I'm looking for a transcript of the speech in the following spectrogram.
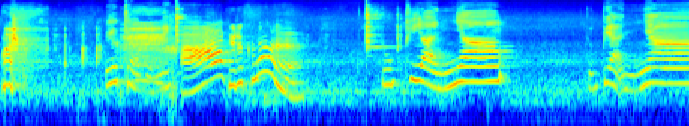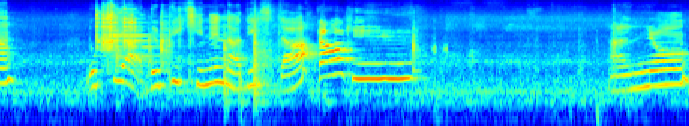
이렇게 하고 있네. 아 그렇구나 루피 안녕. 루피 안녕. 루피야, 루피 귀는 어디 있어? 여기 안녕.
